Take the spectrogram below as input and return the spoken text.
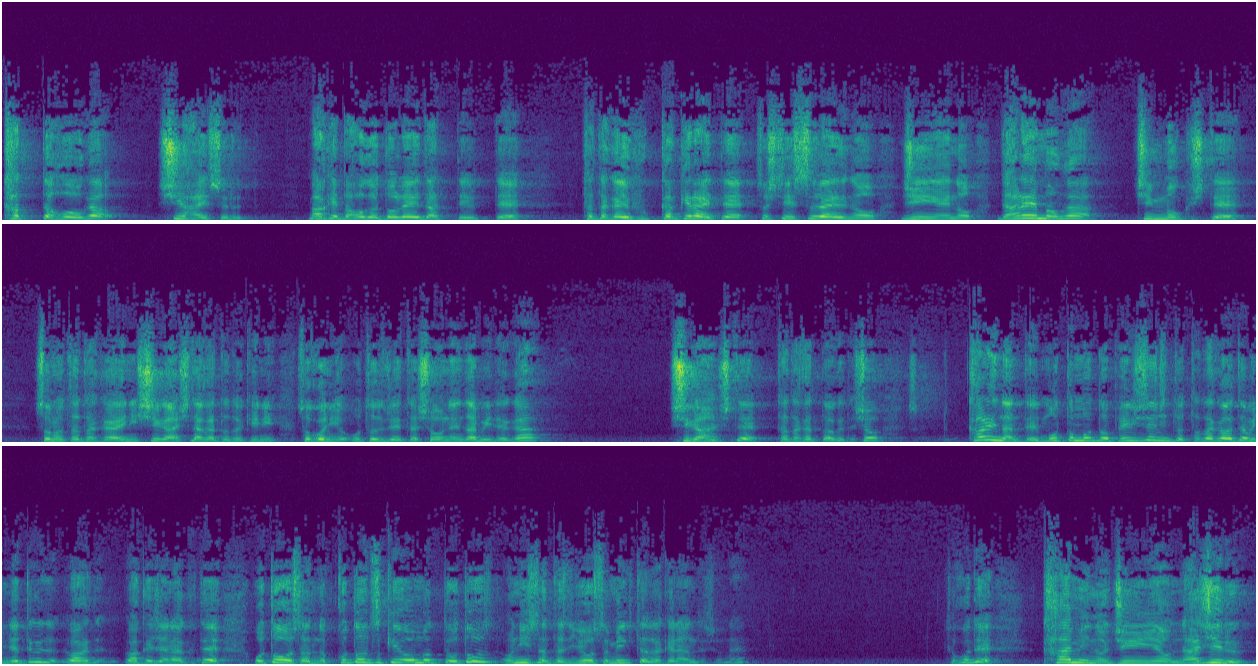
勝った方が支配する。負けた方が奴隷だって言って戦いをふっかけられてそしてイスラエルの陣営の誰もが沈黙してその戦いに志願しなかった時にそこに訪れた少年ダビデが志願して戦ったわけでしょ？彼なんてもともとペルシャ人と戦うためにやってくるわけじゃなくてお父さんのことづけを持ってお父お兄さんたち様子を見に来ただけなんですよね。そこで神の陣営をなじる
